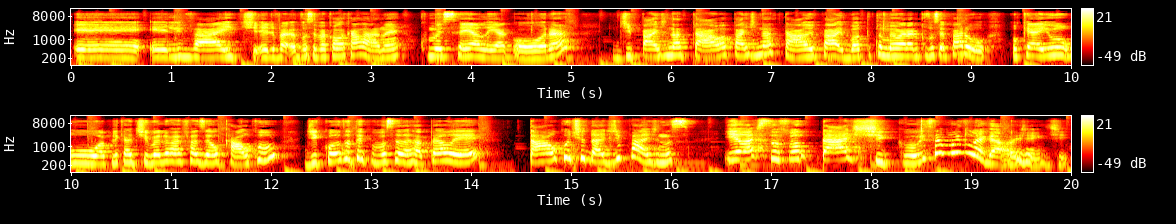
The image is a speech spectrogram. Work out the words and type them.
é, ele vai, ele vai, você vai colocar lá, né? Comecei a ler agora de página tal a página tal e, pá, e bota também o horário que você parou. Porque aí o, o, aplicativo ele vai fazer o cálculo de quanto tempo você leva para ler tal quantidade de páginas. E eu acho isso fantástico! Isso é muito legal, gente.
